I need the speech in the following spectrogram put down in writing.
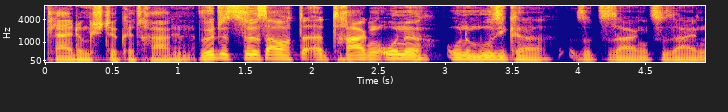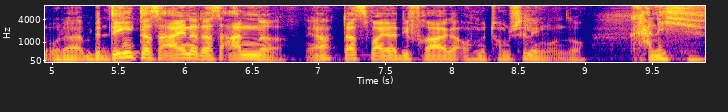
Kleidungsstücke tragen. Würdest du das auch tragen, ohne, ohne Musiker sozusagen zu sein? Oder bedingt das eine das andere? Ja, das war ja die Frage auch mit Tom Schilling und so. Kann ich,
